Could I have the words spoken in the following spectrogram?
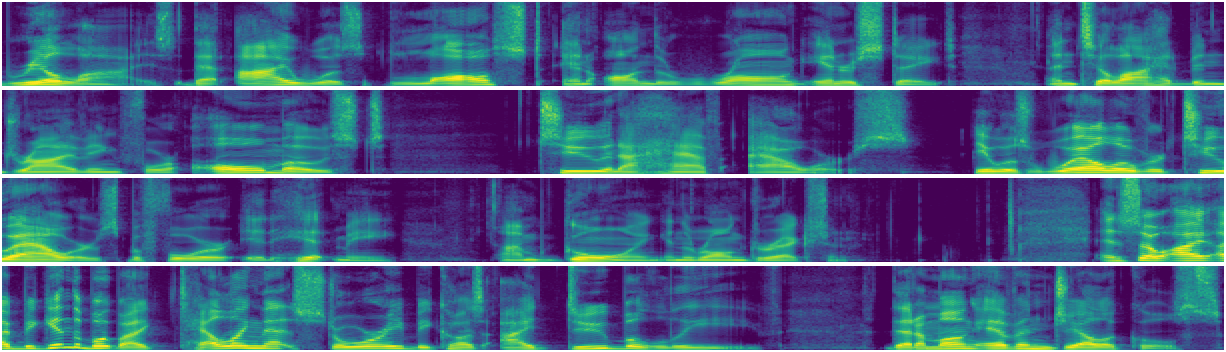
realize that I was lost and on the wrong interstate until I had been driving for almost two and a half hours. It was well over two hours before it hit me. I'm going in the wrong direction. And so I, I begin the book by telling that story because I do believe that among evangelicals,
